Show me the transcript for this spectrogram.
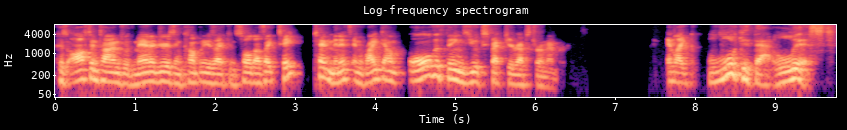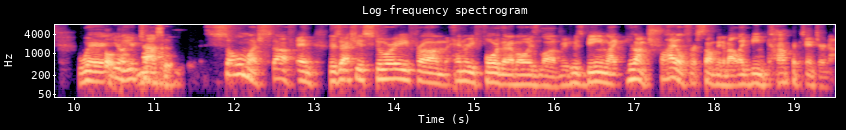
because oftentimes with managers and companies I consult, I was like, take 10 minutes and write down all the things you expect your reps to remember. And like, look at that list where, oh, you know, you're talking massive. so much stuff. And there's actually a story from Henry Ford that I've always loved where he was being like, he was on trial for something about like being competent or not.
